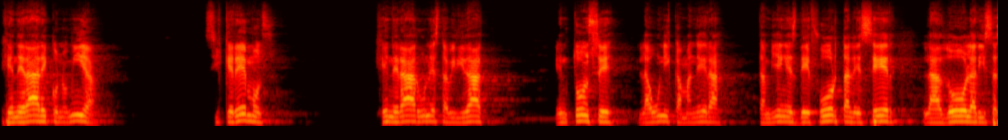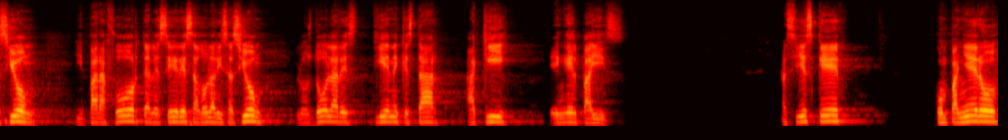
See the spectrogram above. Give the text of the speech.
generar economía, si queremos generar una estabilidad, entonces la única manera también es de fortalecer la dolarización. Y para fortalecer esa dolarización, los dólares tienen que estar aquí en el país. Así es que, compañero,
